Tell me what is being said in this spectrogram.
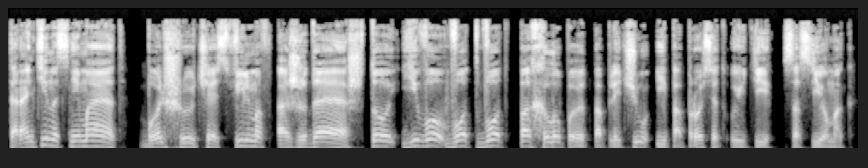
Тарантино снимает большую часть фильмов, ожидая, что его вот-вот похлопают по плечу и попросят уйти со съемок.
